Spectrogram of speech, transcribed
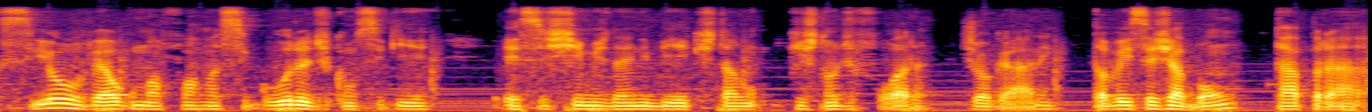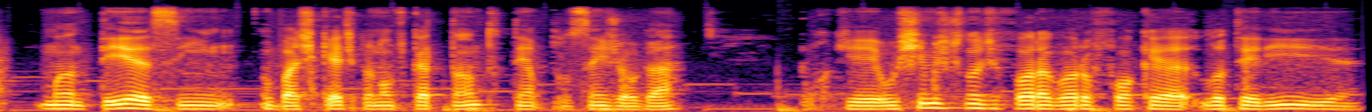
Se houver alguma forma segura de conseguir esses times da NBA que, estavam, que estão de fora jogarem. Talvez seja bom, tá? Para manter assim o basquete para não ficar tanto tempo sem jogar. Porque os times que estão de fora agora o foco é loteria,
